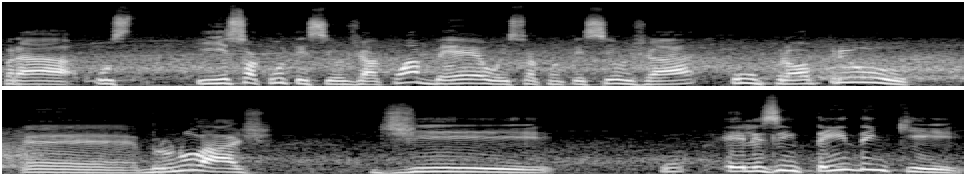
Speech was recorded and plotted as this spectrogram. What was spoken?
para os. E isso aconteceu já com Abel, isso aconteceu já com o próprio é, Bruno Lage. De. Eles entendem que,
